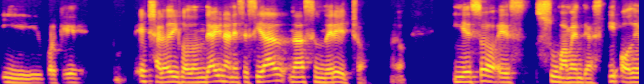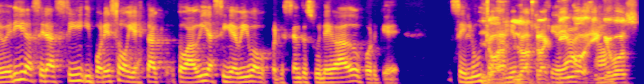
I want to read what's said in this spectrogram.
y porque ella lo dijo, donde hay una necesidad nace un derecho. Y eso es sumamente así, o debería ser así, y por eso hoy está, todavía sigue vivo, presente su legado, porque se lucha. Lo, lo atractivo es que vos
